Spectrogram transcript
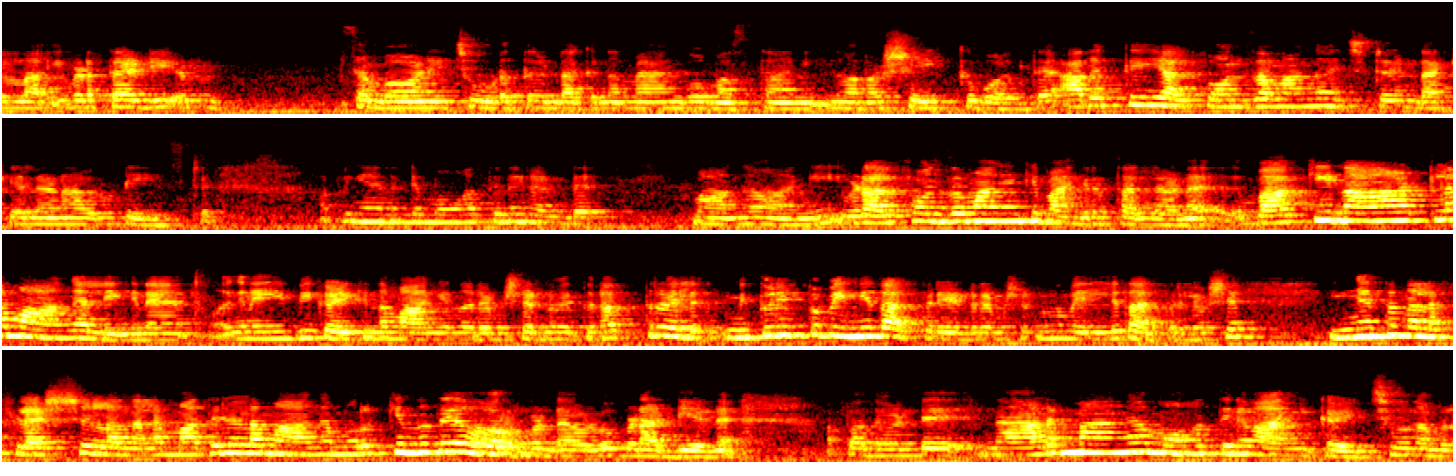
ഉള്ള ഇവിടുത്തെ അടി സംഭവമാണ് ഈ ചൂടത്ത് ഉണ്ടാക്കുന്ന മാംഗോ മസ്താനി എന്ന് പറഞ്ഞ ഷേക്ക് പോലത്തെ. അതൊക്കെ ഈ അൽഫോൺസ മാങ്ങ വെച്ചിട്ട് ഉണ്ടാക്കിയാലാണ് ആ ഒരു ടേസ്റ്റ് അപ്പം ഞാൻ എന്റെ മോഹത്തിന് രണ്ട് മാങ്ങ വാങ്ങി. ഇവിടെ അൽഫോൻസ മാങ്ങയ്ക്ക് ഭയങ്കര തല്ലാണ്. ബാക്കി നാട്ടിലെ മാങ്ങ അല്ലേ ഇങ്ങനെ ഇങ്ങനെ ഈമ്പി കഴിക്കുന്ന മാങ്ങ എന്ന് രംഷേട്ടന് മിഥുന് അത്ര വലിയ മിഥുന് ഇപ്പൊ പിന്നെ താല്പര്യമുണ്ട്. രംഷേട്ടനൊന്നും വലിയ താല്പര്യമില്ല. പക്ഷെ ഇങ്ങനത്തെ നല്ല ഫ്ലഷ് ഉള്ള നല്ല മധുരമുള്ള മാങ്ങ മുറിക്കുന്നതേ ഓർമ്മ ഉണ്ടാവുള്ളൂ ഇവിടെ അടിയാണ് അപ്പൊ അതുകൊണ്ട് നാടൻ മാങ്ങ മോഹത്തിന് വാങ്ങി കഴിച്ചു നമ്മൾ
